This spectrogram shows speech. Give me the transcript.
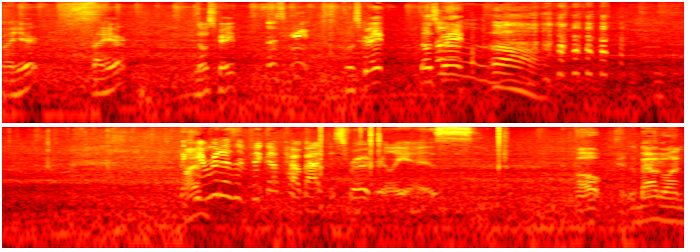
Right here? Right here? No scrape? That was great. No scrape? No scrape! Oh. Oh. The I'm- camera doesn't pick up how bad this road really is. Oh, it's a bad one.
